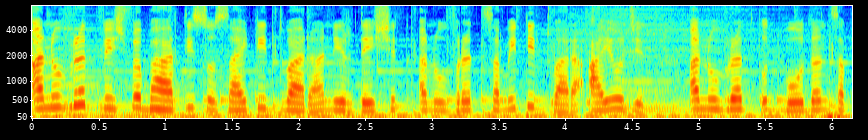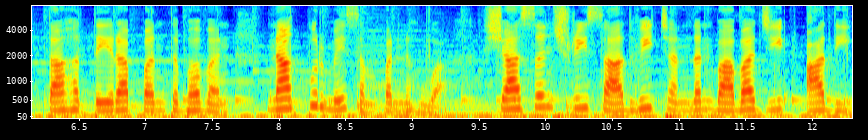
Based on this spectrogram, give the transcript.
अनुव्रत विश्व भारती सोसाइटी द्वारा निर्देशित अनुव्रत समिति द्वारा आयोजित अनुव्रत उद्बोधन सप्ताह तेरा पंथ भवन नागपुर में संपन्न हुआ। शासन श्री साध्वी चंदन बाबा जी आदि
